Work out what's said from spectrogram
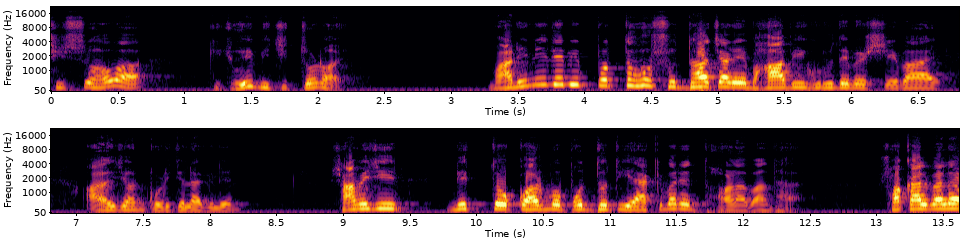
শিষ্য হওয়া কিছুই বিচিত্র নয়। মানিনী দেবী প্রত্যহ শুদ্ধাচারে ভাবি গুরুদেবের সেবায় আয়োজন করিতে লাগিলেন। স্বামীজির নিত্য কর্ম পদ্ধতি একেবারে ধরা বাঁধা। সকালবেলা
